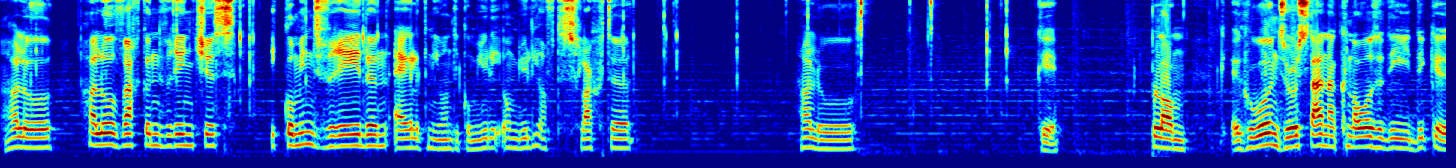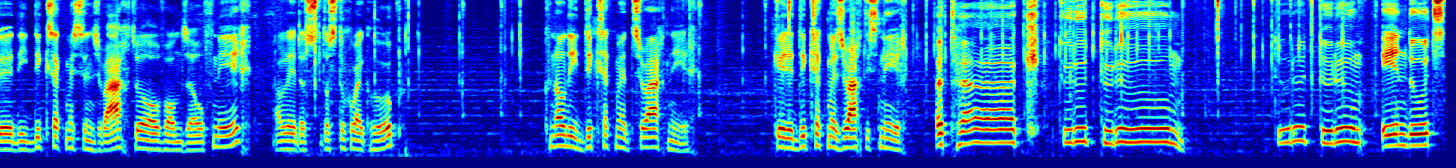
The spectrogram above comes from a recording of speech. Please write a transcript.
hallo. Hallo varkenvriendjes. Ik kom in vrede. Eigenlijk niet, want ik kom jullie om jullie af te slachten. Hallo. Oké. Plan. Gewoon zo staan, dan knallen ze die, dikke, die dikzak met zijn zwaard wel vanzelf neer. Allee, dat is, dat is toch wat ik hoop. Knal die dikzak met zwaard neer. Oké, de dikzak met zwaard is neer. Attack! Toedoet Toedoet 1 dood.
